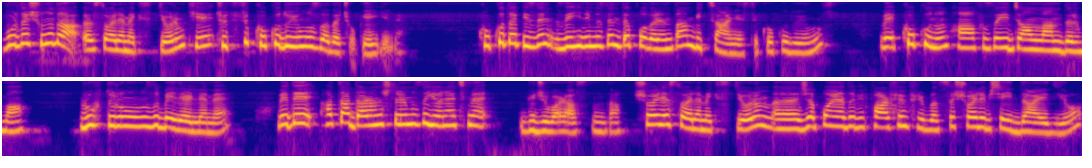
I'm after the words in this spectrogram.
Burada şunu da e, söylemek istiyorum ki tütsü koku duyumuzla da çok ilgili. Koku da bizim zihnimizin depolarından bir tanesi koku duyumuz. Ve kokunun hafızayı canlandırma, ruh durumumuzu belirleme ve de hatta davranışlarımızı yönetme gücü var aslında. Şöyle söylemek istiyorum. e, Japonya'da bir parfüm firması şöyle bir şey iddia ediyor.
